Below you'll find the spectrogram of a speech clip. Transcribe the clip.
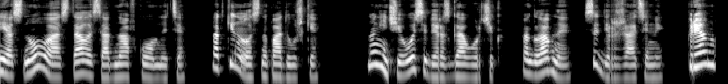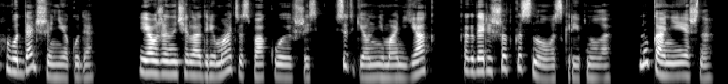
я снова осталась одна в комнате. Откинулась на подушке. Ну ничего себе разговорчик, а главное, содержательный. Прям вот дальше некуда. Я уже начала дремать, успокоившись. Все-таки он не маньяк, когда решетка снова скрипнула. Ну, конечно,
